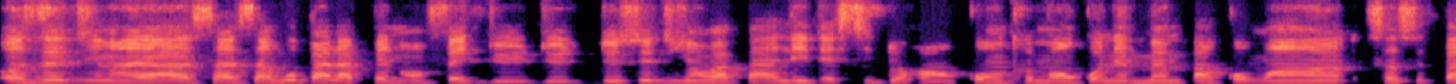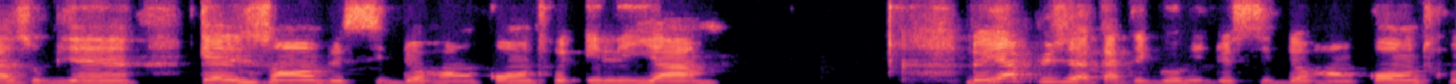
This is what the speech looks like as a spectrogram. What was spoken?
On se dit, ça, ça vaut pas la peine, en fait, de, de, de se dire, on va parler des sites de rencontres, mais on connaît même pas comment ça se passe ou bien quel genre de sites de rencontres il y a. Donc, il y a plusieurs catégories de sites de rencontres.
